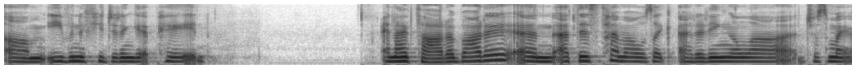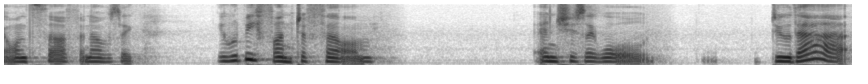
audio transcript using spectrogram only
um, even if you didn't get paid? And I thought about it. And at this time, I was like editing a lot, just my own stuff. And I was like, It would be fun to film. And she's like, Well, do that.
